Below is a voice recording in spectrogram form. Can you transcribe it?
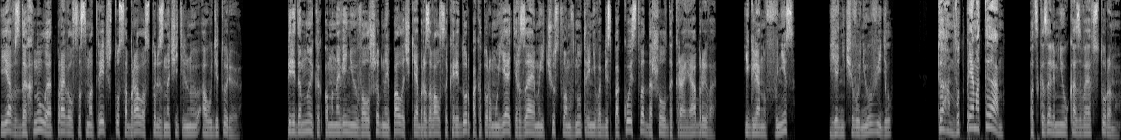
я вздохнул и отправился смотреть, что собрало столь значительную аудиторию. Передо мной, как по мановению волшебной палочки, образовался коридор, по которому я, терзаемый чувством внутреннего беспокойства, дошел до края обрыва. И, глянув вниз, я ничего не увидел. «Там, вот прямо там!» — подсказали мне, указывая в сторону.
